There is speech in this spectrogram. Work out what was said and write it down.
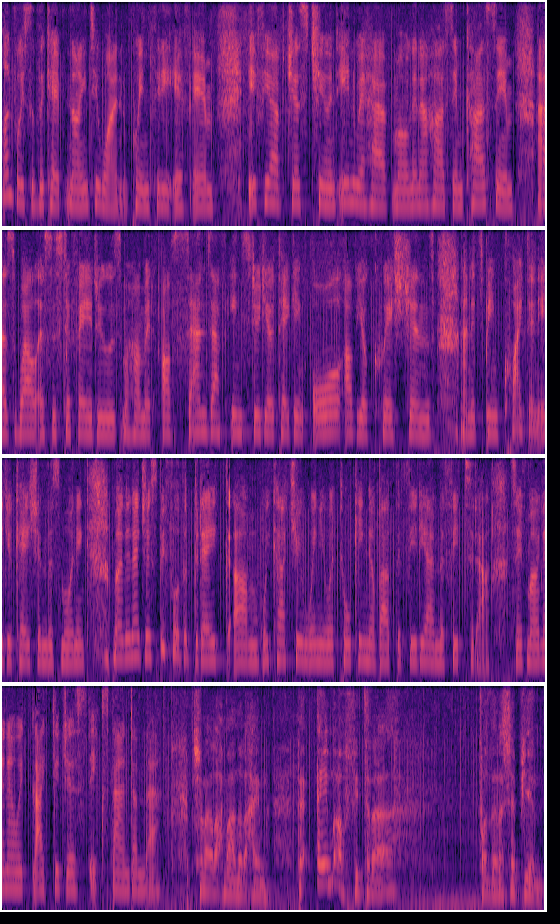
on Voice of the Cape 91.3 FM. If you have just tuned in, we have Maulana Hasim Kasim as well as Sister Fairuz Mohammed of Sanzaf in studio taking all of your questions. And it's been quite an education this morning. Maulana, just before the break, um, we cut you when you were talking about the fidya and the fitra. So if Maulana would like to just expand on that. Bismillah ar-Rahman ar-Rahim. The aim of fitra for the recipient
